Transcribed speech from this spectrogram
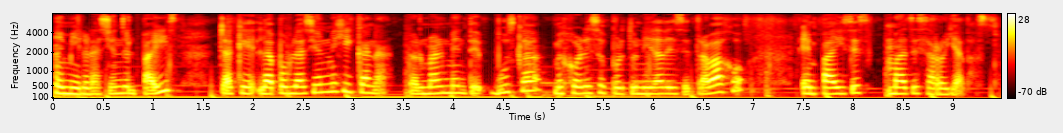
emigración del país, ya que la población mexicana normalmente busca mejores oportunidades de trabajo en países más desarrollados.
